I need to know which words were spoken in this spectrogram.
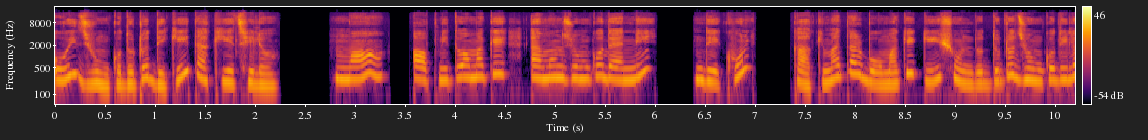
ওই ঝুমকো দুটো দিকেই তাকিয়েছিল। মা, আপনি তো আমাকে এমন ঝুমকো দেননি? দেখুন, কাকিমা তার বৌমাকে কি সুন্দর দুটো ঝুমকো দিল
